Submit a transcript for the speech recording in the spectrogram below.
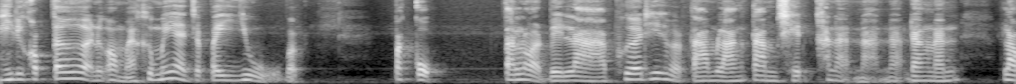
เฮลิคอปเตอร์นึกออกไหมคือไม่อยากจะไปอยู่แบบประกบ ตลอดเวลาเพื่อที่จะแบบตามล้างตามเช็ดขนาดนั้นนะดังนั้นเรา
